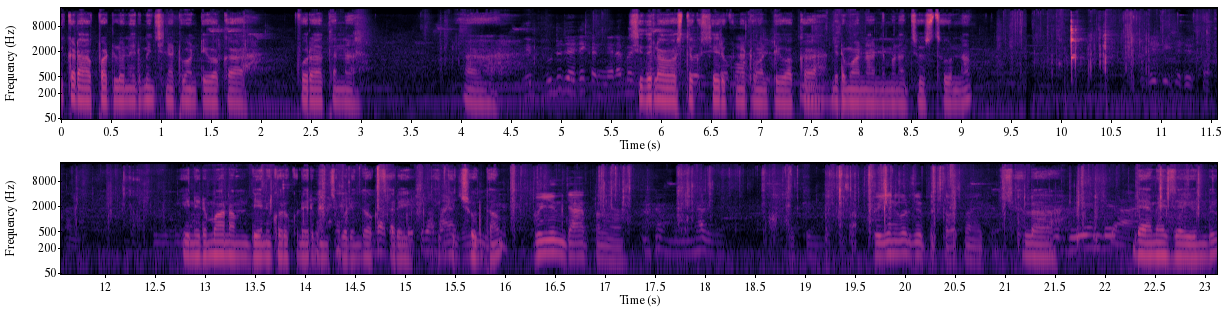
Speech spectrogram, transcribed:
ఇక్కడ అప్పట్లో నిర్మించినటువంటి ఒక పురాతన శిథిలావస్థకు చేరుకున్నటువంటి ఒక నిర్మాణాన్ని మనం చూస్తూ ఉన్నాం. ఈ నిర్మాణం దేని కొరకు నిర్మించబడిందో ఒకసారి చూద్దాం. గొయ్యని కూడా చూపిస్తా అవసరం అయితే. చాలా డ్యామేజ్ అయి ఉంది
